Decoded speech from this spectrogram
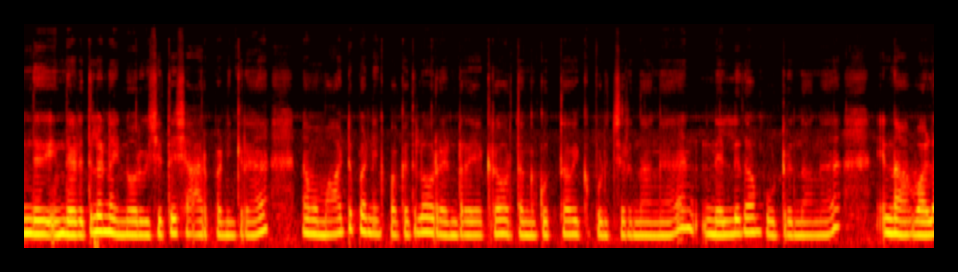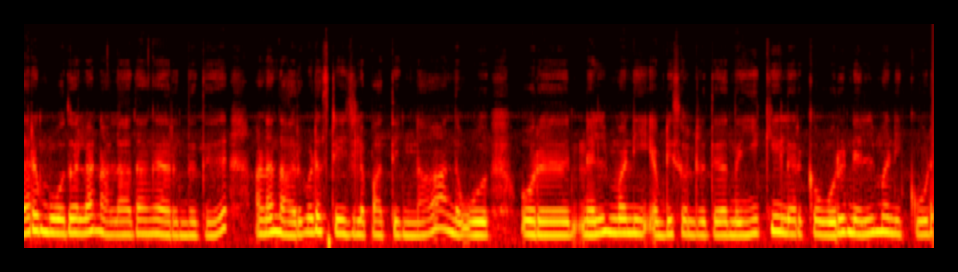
இந்த இந்த இடத்துல நான் இன்னொரு விஷயத்த ஷேர் பண்ணிக்கிறேன். நம்ம மாட்டு பண்ணைக்கு பக்கத்தில் ஒரு ரெண்டரை ஏக்கரா ஒருத்தவங்க குத்தகைக்கு பிடிச்சிருந்தாங்க. நெல் தான் போட்டிருந்தாங்க. நான் வளரும் போதெல்லாம் நல்லா தாங்க இருந்தது. ஆனால் அந்த அறுவடை ஸ்டேஜில் பார்த்திங்கன்னா அந்த ஒ ஒரு நெல்மணி எப்படி சொல்கிறது அந்த ஈக்கியில் இருக்க ஒரு நெல்மணி கூட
